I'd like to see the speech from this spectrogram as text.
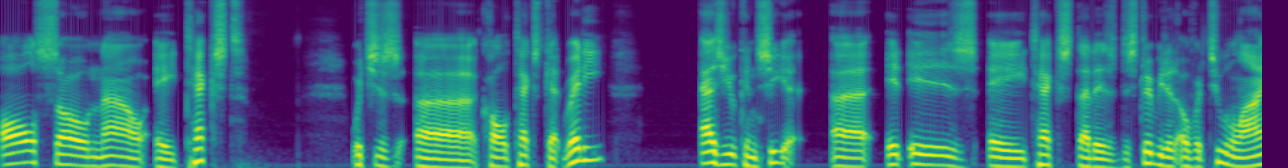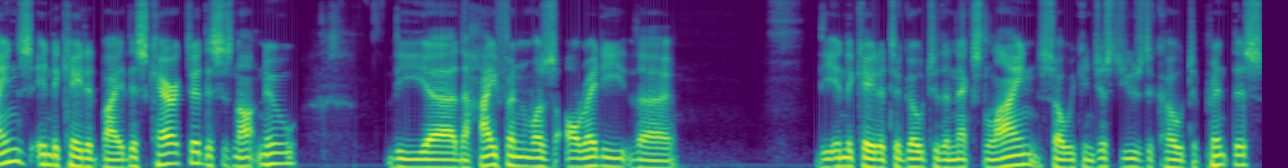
also now a text, which is uh, called text get ready. As you can see, uh, it is a text that is distributed over two lines indicated by this character. This is not new. The uh, the hyphen was already the the indicator to go to the next line so we can just use the code to print this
